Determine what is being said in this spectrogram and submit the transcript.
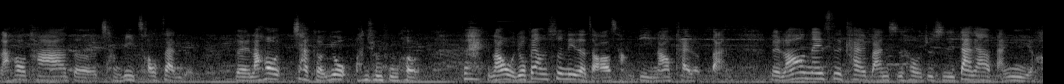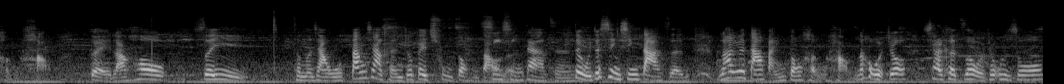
然后他的场地超赞的，对，然后价格又完全符合，对，然后我就非常顺利的找到场地，然后开了班。对，然后那次开班之后，就是大家的反应也很好，对，然后所以怎么讲，我当下可能就被触动到了，信心大增。对，我就信心大增。然后因为大家反应都很好，然后我就下课之后我就问说，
